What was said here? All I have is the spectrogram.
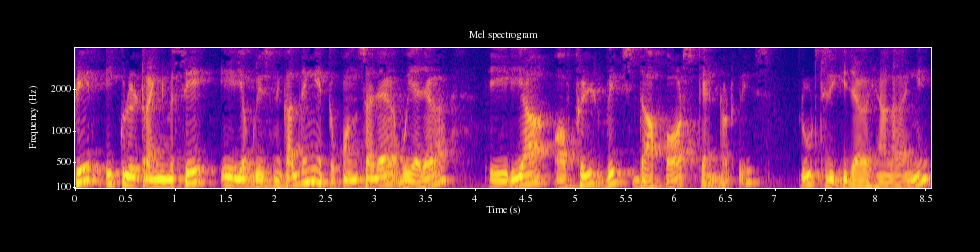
फिर इक्वलेटर एंगल में से एरिया ऑफ़ ग्रेस निकाल देंगे तो कौन सा आ जाएगा? वही आ जाएगा area of field which the horse can not graze root three की जगह यहाँ लगाएँगे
